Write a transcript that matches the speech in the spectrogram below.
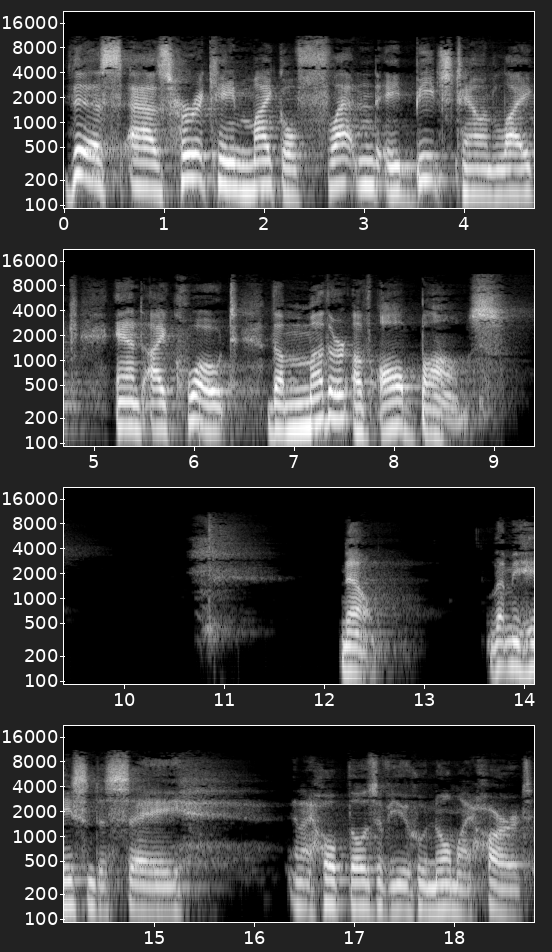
This as Hurricane Michael flattened a beach town like, and I quote, the mother of all bombs. Now, let me hasten to say, and I hope those of you who know my heart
